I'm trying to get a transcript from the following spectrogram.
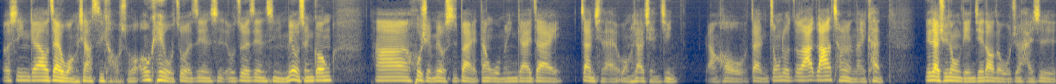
而是应该要再往下思考。说，OK，我做了这件事，我做了这件事情没有成功，他或许没有失败，但我们应该再站起来往下前进。然后，但终究拉拉长远来看，内在驱动连接到的，我觉得还是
